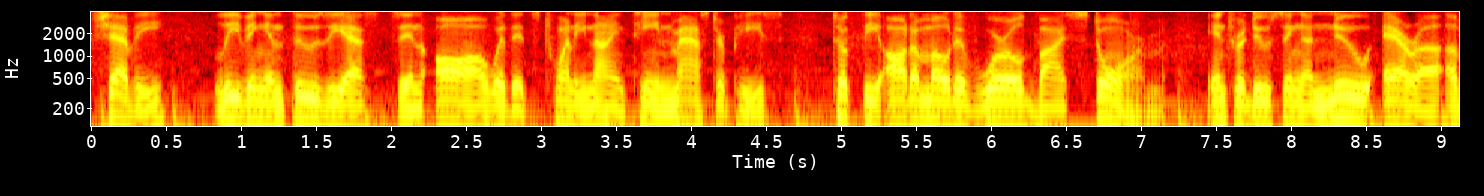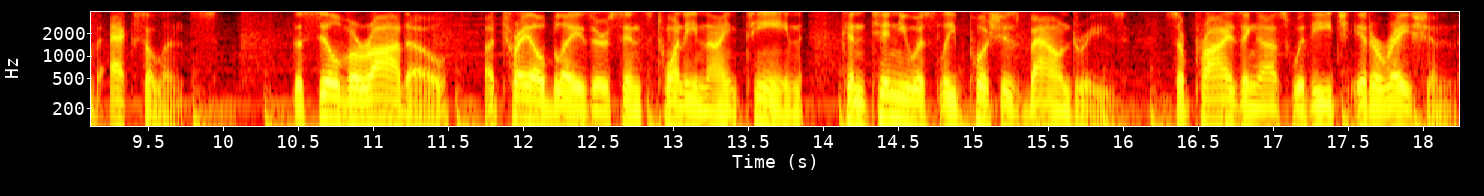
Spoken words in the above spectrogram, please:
Chevy, leaving enthusiasts in awe with its 2019 masterpiece, took the automotive world by storm, introducing a new era of excellence. The Silverado, a trailblazer since 2019, continuously pushes boundaries, surprising us with each iteration.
